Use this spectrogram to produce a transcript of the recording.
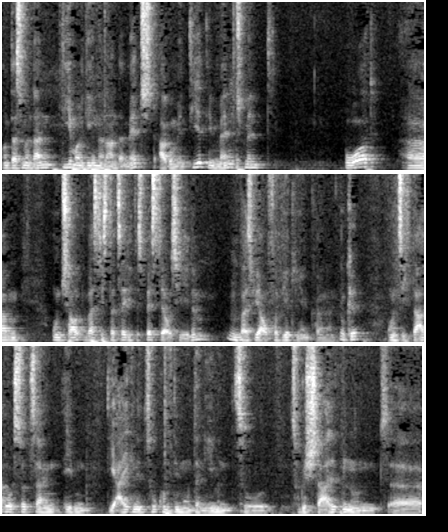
Und dass man dann die mal gegeneinander matcht, argumentiert im Management Board ähm, und schaut, was ist tatsächlich das Beste aus jedem, mhm. was wir auch verwirklichen können. Okay. Und sich dadurch sozusagen eben die eigene Zukunft im Unternehmen zu, zu gestalten und, äh,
